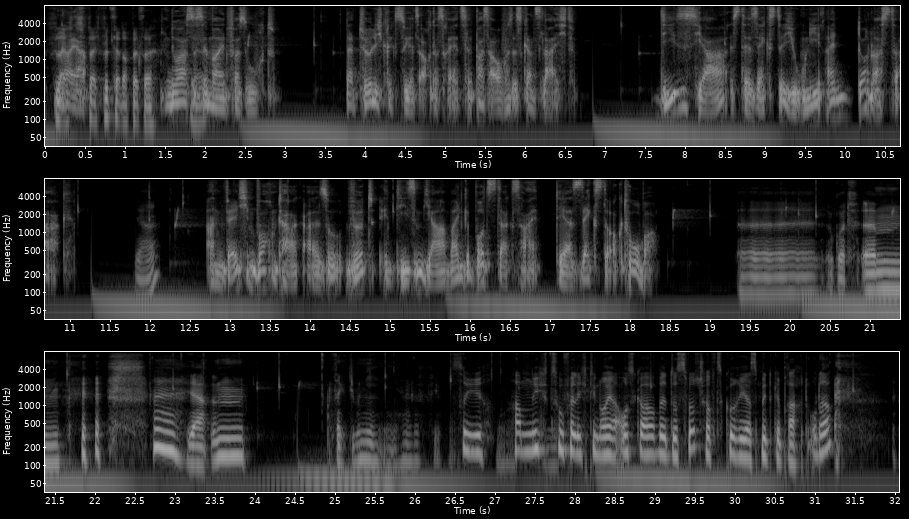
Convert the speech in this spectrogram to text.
Vielleicht, naja. vielleicht wird es ja noch besser. Du hast ja. es immerhin versucht. Natürlich kriegst du jetzt auch das Rätsel. Pass auf, es ist ganz leicht. Dieses Jahr ist der 6. Juni ein Donnerstag. Ja. An welchem Wochentag also wird in diesem Jahr mein Geburtstag sein? Der 6. Oktober. Äh, oh Gott. Ähm, ja, ähm, 6. Juni. Sie haben nicht zufällig die neue Ausgabe des Wirtschaftskuriers mitgebracht, oder?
